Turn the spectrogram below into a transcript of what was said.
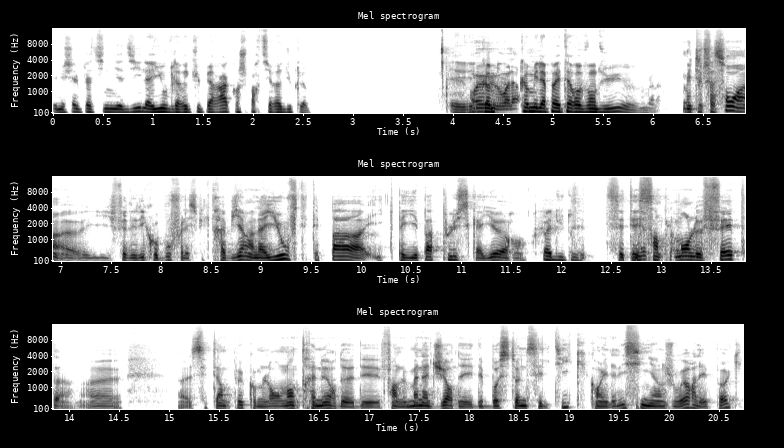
et Michel Platini a dit la Juve les récupérera quand je partirai du club. Et comme, il n'a pas été revendu, voilà. Mais de toute façon, hein, euh, Federico Bouffe l'explique très bien. La Juve, t'étais pas, il te payait pas plus qu'ailleurs. Hein. Pas du tout. C'était simplement le fait. Euh, euh, c'était un peu comme l'entraîneur de, des, enfin le manager des, des, Boston Celtics quand il allait signer un joueur à l'époque.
